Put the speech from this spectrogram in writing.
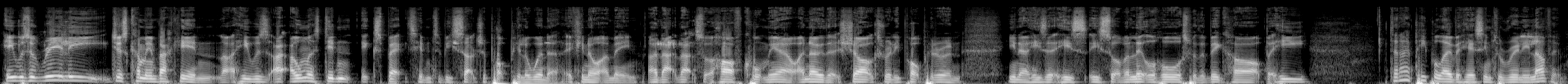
He was a really just coming back in. Like he was, I almost didn't expect him to be such a popular winner, if you know what I mean. Uh, that that sort of half caught me out. I know that Shark's really popular, and you know he's a, he's he's sort of a little horse with a big heart, but he, I don't know, people over here seem to really love him.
